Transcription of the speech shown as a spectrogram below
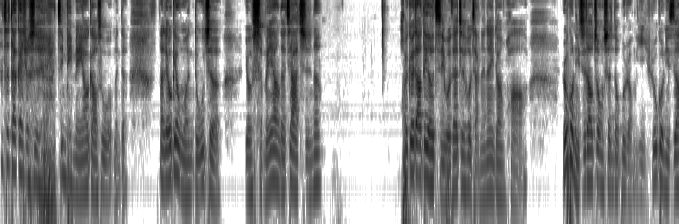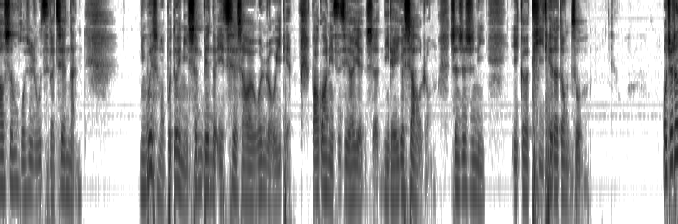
那这大概就是《金瓶梅》要告诉我们的。那留给我们读者有什么样的价值呢？回归到第二集，我在最后讲的那一段话哦：如果你知道众生都不容易，如果你知道生活是如此的艰难，你为什么不对你身边的一切稍微温柔一点？包括你自己的眼神、你的一个笑容，甚至是你一个体贴的动作。我觉得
